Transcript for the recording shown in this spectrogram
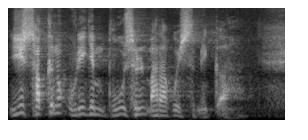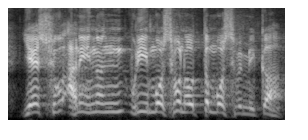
이 사건은 우리에게 무엇을 말하고 있습니까? 예수 안에 있는 우리 모습은 어떤 모습입니까?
